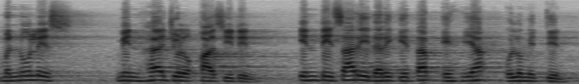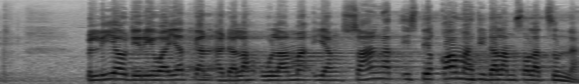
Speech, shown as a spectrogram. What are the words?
menulis Minhajul Qasidin, intisari dari kitab Ihya Ulumuddin. Beliau diriwayatkan adalah ulama yang sangat istiqamah di dalam sholat sunnah.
